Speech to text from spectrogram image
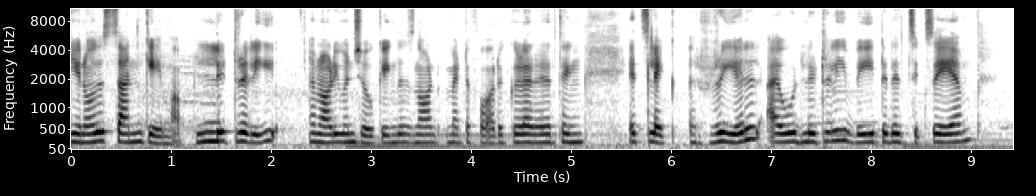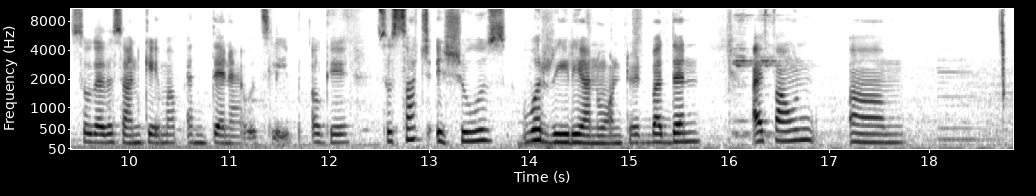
you know the sun came up. Literally i'm not even joking. This is not metaphorical or anything. It's like real. I would literally wait till it's 6 a.m so that the sun came up and then I would sleep. Okay, so such issues were really unwanted, but then I found um,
